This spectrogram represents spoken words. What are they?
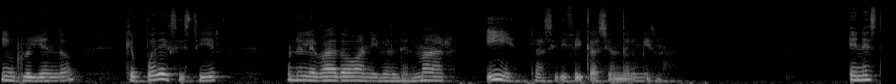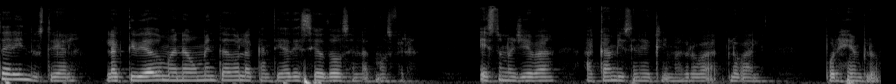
incluyendo que puede existir un elevado a nivel del mar y la acidificación del mismo. En esta era industrial, la actividad humana ha aumentado la cantidad de CO2 en la atmósfera. Esto nos lleva a cambios en el clima global. Por ejemplo,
